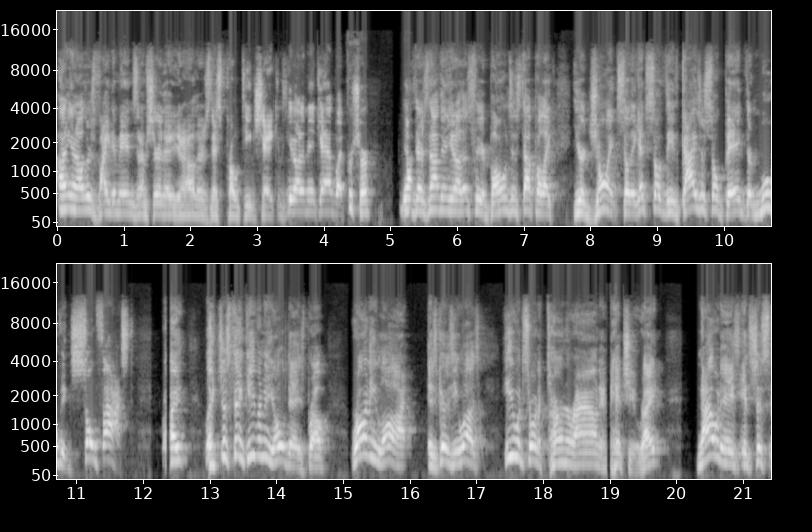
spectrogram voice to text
Uh, you know, there's vitamins, and I'm sure that you know there's this protein shake, and you know what I mean, Cam. But for sure, yeah. There's nothing, you know, that's for your bones and stuff, but like your joints. So they get so, these guys are so big, they're moving so fast, right? Like just think, even in the old days, bro, Ronnie Lott, as good as he was, he would sort of turn around and hit you, right? Nowadays, it's just,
